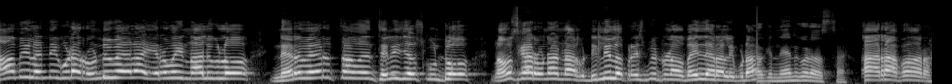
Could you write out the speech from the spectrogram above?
హామీలన్నీ కూడా రెండు వేల ఇరవై నాలుగులో నెరవేరుస్తామని తెలియజేసుకుంటూ నమస్కారం నాకు ఢిల్లీలో ప్రెస్ మీట్ ఉన్నది బయలుదేరాలి ఇప్పుడు నేను కూడా వస్తా రా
